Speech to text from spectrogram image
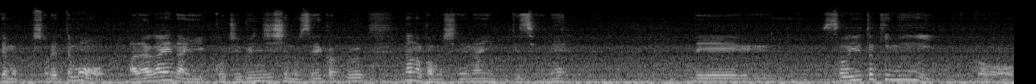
でもそれってもう抗えないこう自分自身の性格なのかもしれないんですよね。でそういう時にこ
